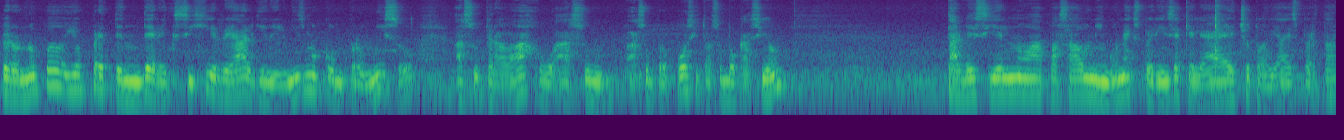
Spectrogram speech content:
Pero no puedo yo pretender exigirle a alguien el mismo compromiso a su trabajo, a su, a su propósito, a su vocación, tal vez si él no ha pasado ninguna experiencia que le haya hecho todavía despertar.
